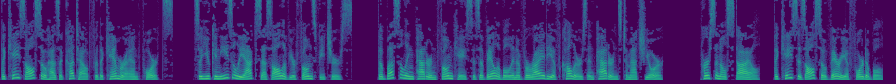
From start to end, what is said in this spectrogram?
The case also has a cutout for the camera and ports. So you can easily access all of your phone's features. The bustling pattern phone case is available in a variety of colors and patterns to match your personal style. The case is also very affordable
